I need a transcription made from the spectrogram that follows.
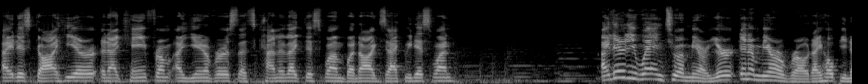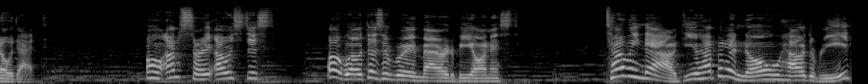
I just got here, and I came from a universe that's kind of like this one, but not exactly this one. I literally went into a mirror. You're in a mirror world. I hope you know that. Oh, I'm sorry. I was just... Oh, well, it doesn't really matter, to be honest. Tell me now, do you happen to know how to read?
